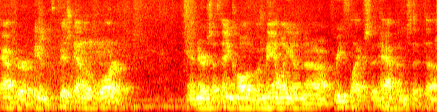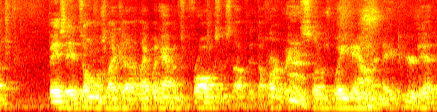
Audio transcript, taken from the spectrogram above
after being fished out of the water. And there's a thing called a mammalian uh, reflex that happens that, uh, basically, it's almost like, uh, like what happens to frogs and stuff, that the heart rate slows way down and they appear dead.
